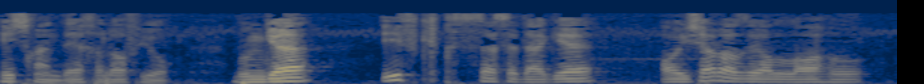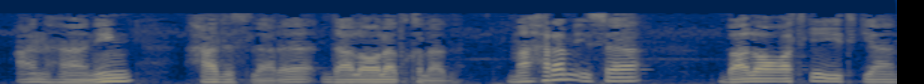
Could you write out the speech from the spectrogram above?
hech qanday xilof yo'q. Bunga ifk qissasidagi oysha roziyallohu anhaning hadislari dalolat qiladi. Mahram esa balog'atga yetgan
